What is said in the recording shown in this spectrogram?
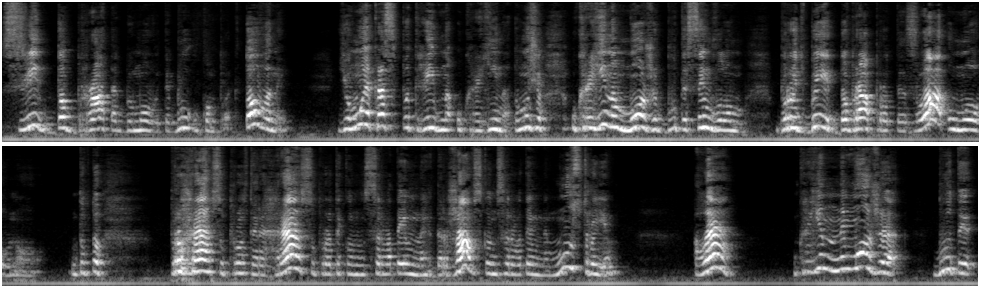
світ добра, так би мовити, був укомплектований, йому якраз потрібна Україна, тому що Україна може бути символом боротьби добра проти зла умовного, тобто прогресу проти регресу, проти консервативних держав з консервативним устроєм. Але Україна не може бути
